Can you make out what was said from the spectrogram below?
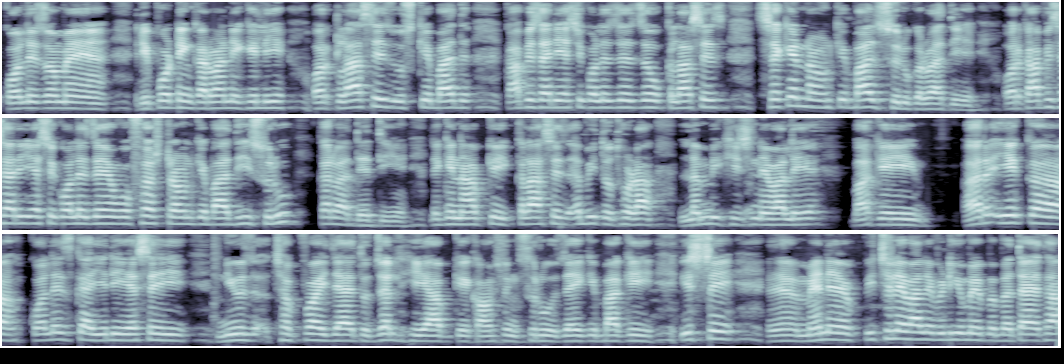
कॉलेजों में रिपोर्टिंग करवाने के लिए और क्लासेज उसके बाद काफ़ी सारी ऐसी कॉलेजेस जो क्लासेज सेकेंड राउंड के बाद शुरू करवाती है और काफ़ी सारी ऐसी कॉलेज हैं वो फ़र्स्ट राउंड के बाद ही शुरू करवा देती हैं। लेकिन आपकी क्लासेज अभी तो थोड़ा लंबी खींचने वाली है। बाकी हर एक कॉलेज का यदि ऐसे ही न्यूज़ छपवाई जाए तो जल्द ही आपके काउंसलिंग शुरू हो जाएगी। बाकी इससे मैंने पिछले वाले वीडियो में बताया था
